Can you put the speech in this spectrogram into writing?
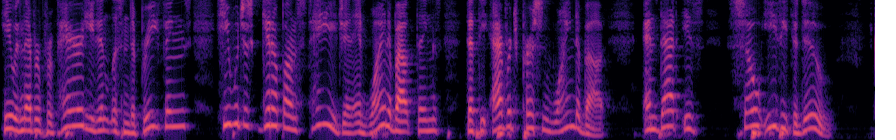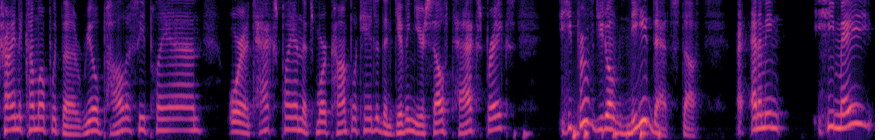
He was never prepared. He didn't listen to briefings. He would just get up on stage and, and whine about things that the average person whined about. And that is so easy to do. Trying to come up with a real policy plan or a tax plan that's more complicated than giving yourself tax breaks. He proved you don't need that stuff. And I mean, he may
